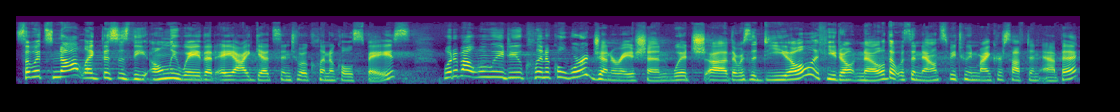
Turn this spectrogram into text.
So it's not like this is the only way that AI gets into a clinical space. What about when we do clinical word generation, which uh, there was a deal, if you don't know, that was announced between Microsoft and Epic.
